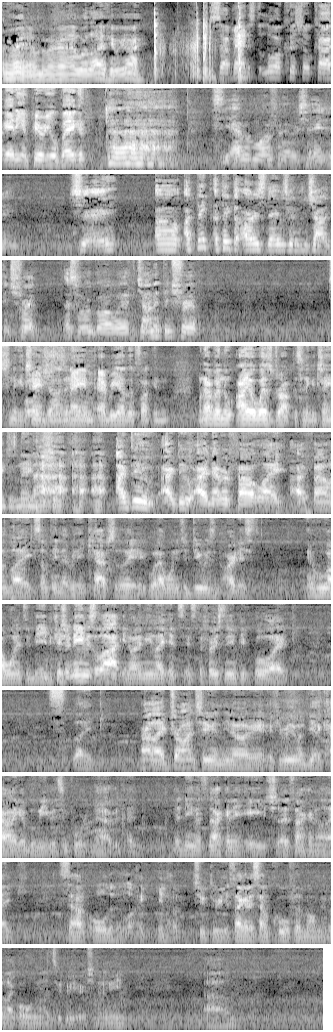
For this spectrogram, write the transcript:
All right, and we're uh, we're live. Here we are. What's up, man? It's the Lord Kush Okage, the Imperial Vega. See, evermore forever changing. Jay, um, I think I think the artist name is gonna be Jonathan Tripp. That's what we're going with. Jonathan Tripp. This nigga changes his name every other fucking. Whenever a new iOS drop, this nigga changes his name. I do, I do. I never felt like I found like something that really encapsulated what I wanted to do as an artist and who I wanted to be. Because your name is a lot, you know what I mean? Like it's it's the first thing people like like are like drawn to, and you know, I mean, if you really want to be iconic, I believe it's important to have a, a name that's not gonna age, that's not gonna like sound old in like you know two three. It's not gonna sound cool for the moment, but like old in like two three years. You know what I mean? Um,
